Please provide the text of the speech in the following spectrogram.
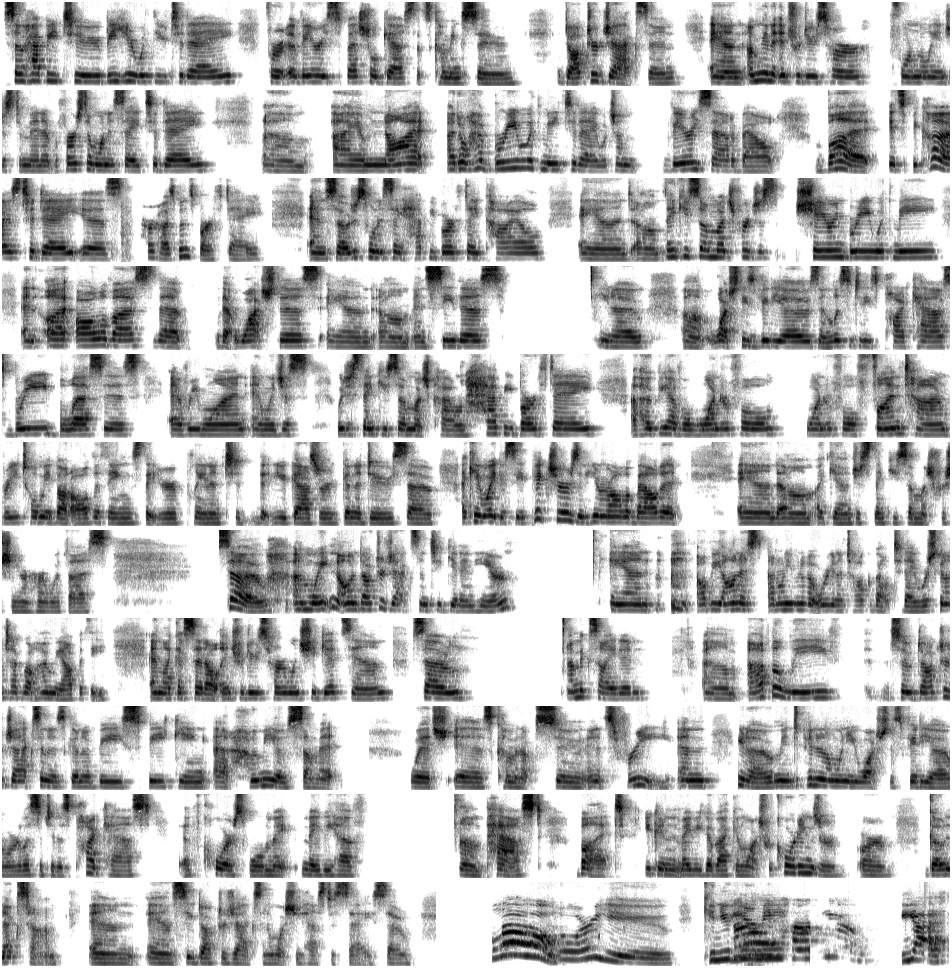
so happy to be here with you today for a very special guest that's coming soon, Dr. Jackson. And I'm going to introduce her formally in just a minute. But first, I want to say today, um, I am not, I don't have Bree with me today, which I'm very sad about, but it's because today is her husband's birthday. And so I just want to say happy birthday, Kyle. And um, thank you so much for just sharing Bree with me and uh, all of us that that watch this and um, and see this you know uh, watch these videos and listen to these podcasts Bree blesses everyone and we just we just thank you so much kyle and happy birthday i hope you have a wonderful wonderful, fun time. Bree told me about all the things that you're planning to that you guys are going to do. So I can't wait to see pictures and hear all about it. And um, again, just thank you so much for sharing her with us. So I'm waiting on Dr. Jackson to get in here. And I'll be honest, I don't even know what we're going to talk about today. We're just going to talk about homeopathy. And like I said, I'll introduce her when she gets in. So I'm excited. Um, I believe so Dr. Jackson is going to be speaking at Homeo Summit, which is coming up soon, and it's free. And you know, I mean, depending on when you watch this video or listen to this podcast, of course, we'll may, maybe have um, passed, but you can maybe go back and watch recordings or or go next time and and see Dr. Jackson and what she has to say. So, hello, how are you? Can you hear me? How are you? Yes.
